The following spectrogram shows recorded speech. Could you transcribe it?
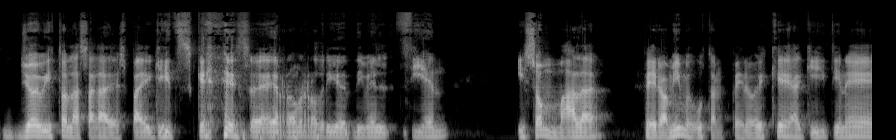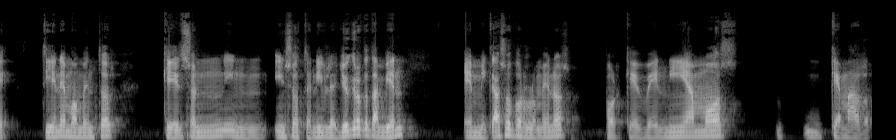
yo he visto la saga de Spy Kids, que es eh, Robert Rodríguez nivel 100, y son malas, pero a mí me gustan. Pero es que aquí tiene, tiene momentos que son insostenibles. Yo creo que también, en mi caso por lo menos, porque veníamos quemados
